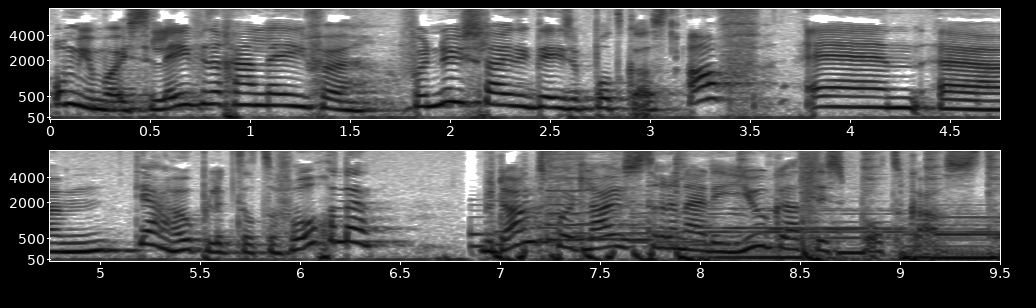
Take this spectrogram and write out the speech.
om je mooiste leven te gaan leven. Voor nu sluit ik deze podcast af. En um, ja, hopelijk tot de volgende. Bedankt voor het luisteren naar de You Got This podcast.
